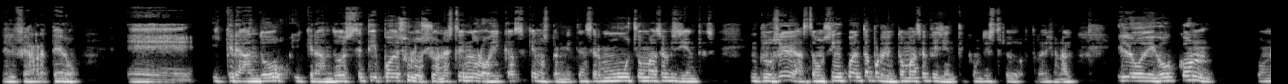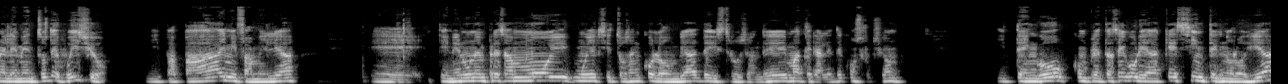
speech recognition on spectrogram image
del ferretero eh, y, creando, y creando este tipo de soluciones tecnológicas que nos permiten ser mucho más eficientes, inclusive hasta un 50% más eficiente que un distribuidor tradicional. Y lo digo con, con elementos de juicio. Mi papá y mi familia eh, tienen una empresa muy, muy exitosa en Colombia de distribución de materiales de construcción y tengo completa seguridad que sin tecnología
